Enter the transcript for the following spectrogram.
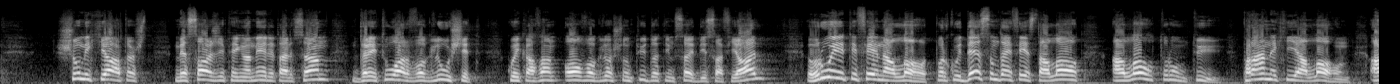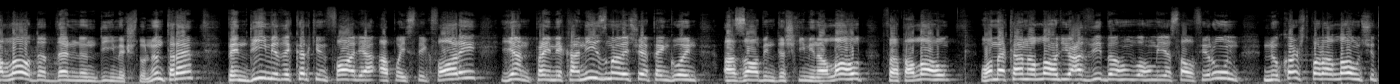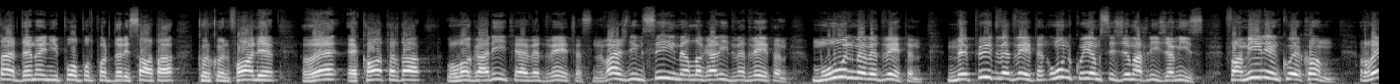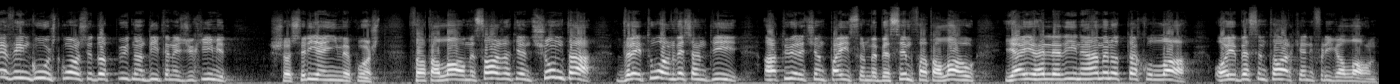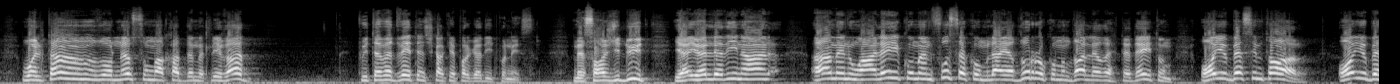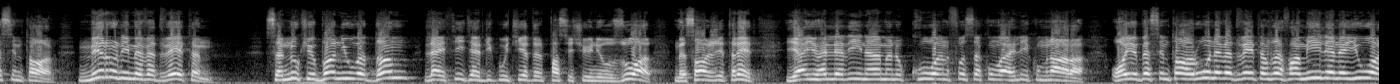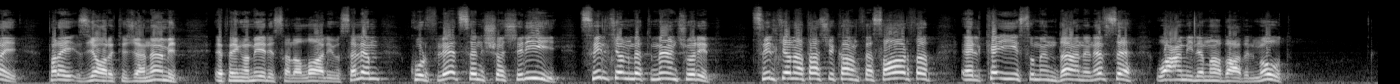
Shumë i qartë është mesazhi i pejgamberit alsam drejtuar voglushit, ku i ka thënë o voglush un ty do t'i mësoj disa fjalë. Ruaj ti fenë e Allahut, përkujdesu ndaj fesë të Allahut, Allahu të ruan ty. Pra në ki Allahun. Allahu do të dalë në ndihmë kështu. Nën tre, pendimi dhe kërkim falja apo istigfari janë prej mekanizmave që e pengojnë azabin ndëshkimin e Allahut, Thot Allahu, "Wa ma kana Allahu li yu'adhibahum wa hum yastaghfirun." Nuk është për Allahun që ta dënojë një popull përderisa ata kërkojnë falje dhe e katërta, llogaritja e vetvetes. Në vazhdimësi me llogaritë vetveten, m'u ul me vetveten, me pyet vetveten, un ku jam si xhematli i xhamisë, familjen ku e kam, Rrethi i ngushtë ku është që do të pyet në ditën e gjykimit, shoqëria ime ku është? Thot Allahu, mesazhet janë të shumta, drejtuar në veçanti atyre që janë pajisur me besim, thot Allahu, ja ju helladhine amenu ittekullah, o ju besimtar keni frikë Allahun, wal tanzur nafsu ma qaddamat li ghad. Pyete vetveten çka ke përgatitur për nesër. Mesazhi i dytë, ja ju helladhine amenu aleikum anfusakum la yadhurrukum man dhalla idhehtedejtum, o ju besimtar, O ju besimtar, merruni me vetveten se nuk ju bën juve dëm lajthitja e dikujt tjetër pasi që jeni udhëzuar, mesazhi i tretë, ja ju helledhina amanu ku anfusakum wa ahlikum nara. O ju besimtar, ruani vetveten dhe familjen e juaj prej zjarrit të xhehenemit. E pejgamberi sallallahu alaihi wasallam kur flet se në shoqëri, cilët janë më të mençurit, cilët janë ata që kanë thesar, thot, el kayisu men dana nafsahu wa amila ma ba'd al-maut.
